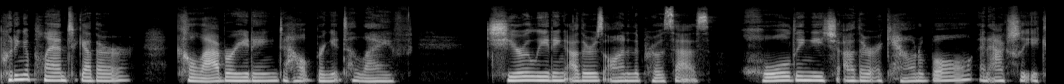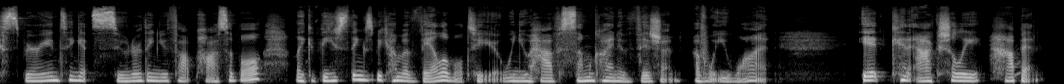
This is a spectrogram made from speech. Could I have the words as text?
putting a plan together, collaborating to help bring it to life, cheerleading others on in the process, holding each other accountable and actually experiencing it sooner than you thought possible, like these things become available to you when you have some kind of vision of what you want. It can actually happen.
